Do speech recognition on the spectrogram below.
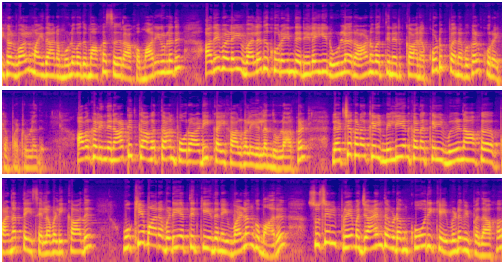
நிகழ்வால் மைதானம் முழுவதுமாக சேராக மாறியுள்ளது. அதேவேளை வலது குறைந்த நிலையில் உள்ள இராணுவத்தினருக்கான கொடுப்பனவுகள் குறைக்கப்பட்டுள்ளது. அவர்கள் இந்த நாட்டிற்காகத்தான் போராடி கை கால்களை இழந்துள்ளார்கள். லட்சக்கணக்கில் மில்லியன் கணக்கில் வீணாக பணத்தை செலவழிக்காது. முக்கியமான விடயத்திற்கு இதனை வழங்குமாறு சுசில் பிரேம ஜாயந்தவிடம் கோரிக்கை விடுவிப்பதாக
